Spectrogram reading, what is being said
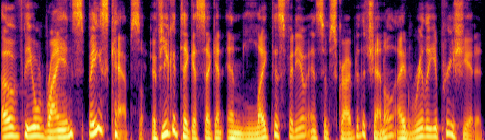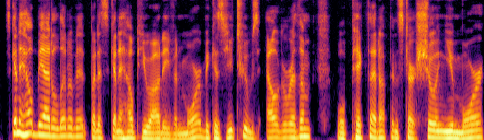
of the Orion space capsule. If you could take a second and like this video and subscribe to the channel, I'd really appreciate it. It's going to help me out a little bit, but it's going to help you out even more because YouTube's algorithm will pick that up and start showing you more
